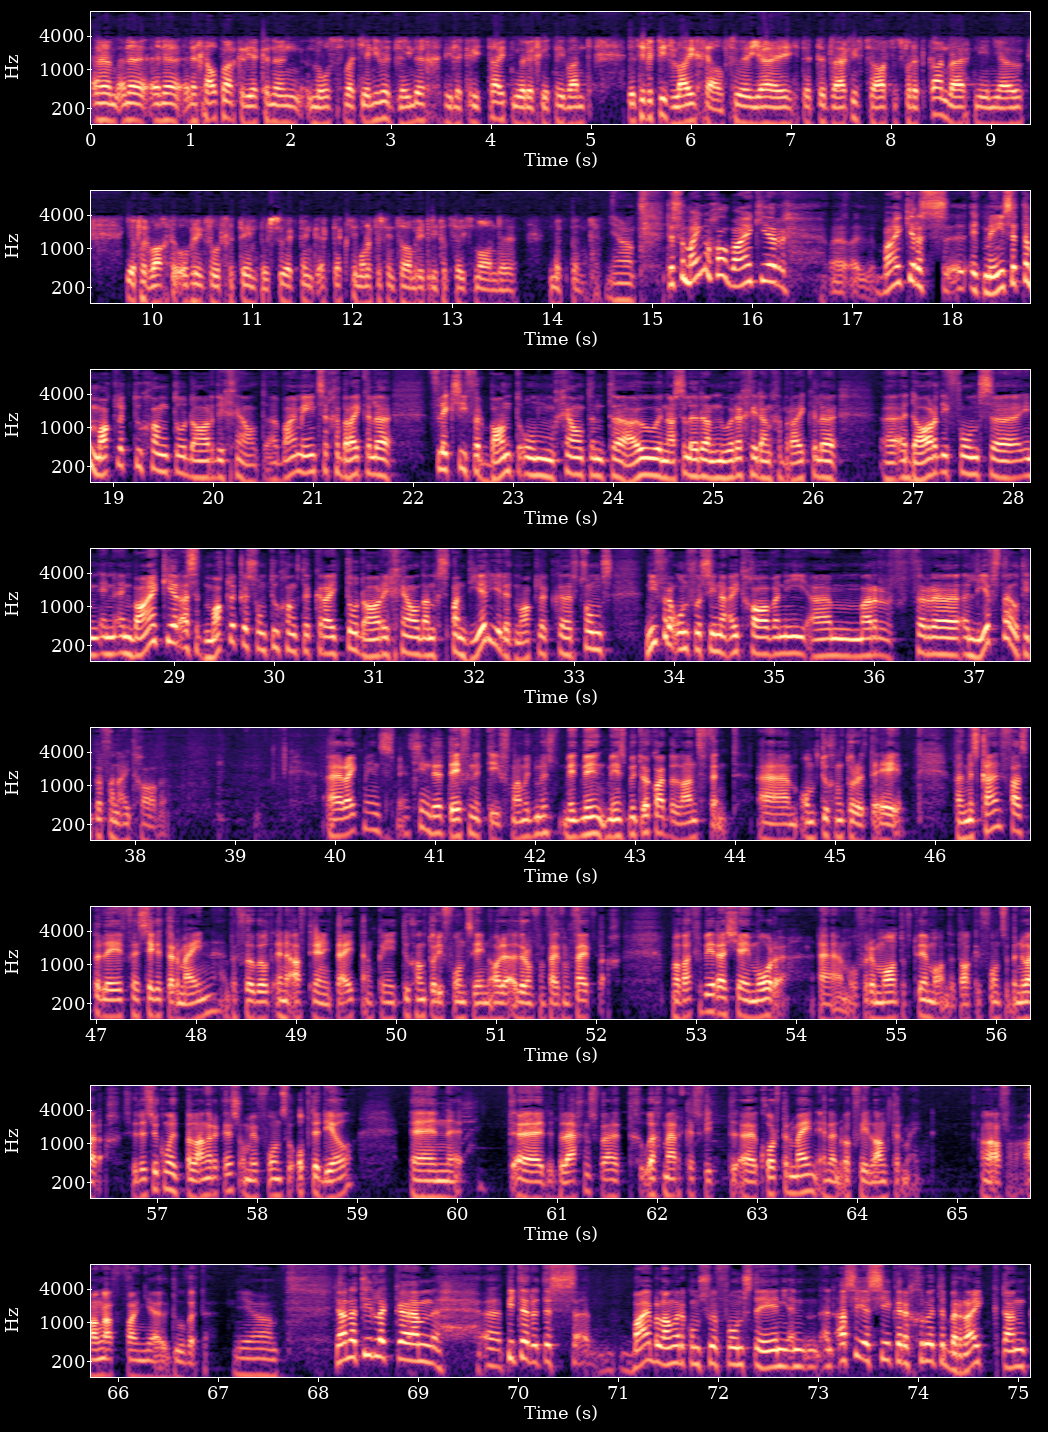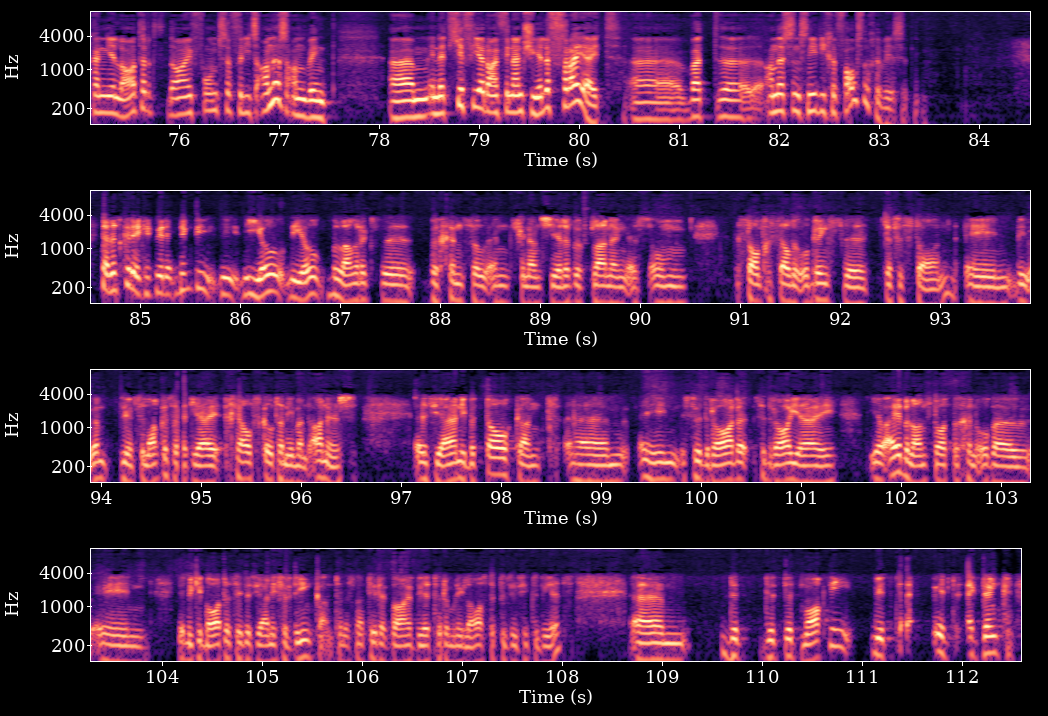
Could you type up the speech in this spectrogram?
um, in 'n in 'n in 'n geldmarkrekening los wat jy nie noodwendig die likwiditeit nodig het nie, want dit is effektief lui geld. So jy dit dit werk nie so hard as wat dit kan werk nie en jou jou verwagte opbrengs word getemper. So ek dink ek ek stem 100% saam met die 3 tot 6 maande mikpunt. Ja. Dis vir my nogal baie keer uh, baie keer is het mense te maklik toegang tot daardie geld. Uh, baie mense gebruik hulle fleksie verband om geld in te hou en as hulle dan nodig het dan gebruik hulle uh daardie fondse en en en baie keer as dit maklik is om toegang te kry tot daardie geld dan spandeer jy dit makliker soms nie vir 'n onvoorsiene uitgawe nie um maar vir 'n uh, leefstyl tipe van uitgawe. 'n uh, ryk mens mens sien dit definitief, maar met met mens, mens moet ook 'n balans vind um, om toegang tot dit te hê. Want mens kan vas belê vir 'n sekere termyn, byvoorbeeld in 'n aftredingtyd, dan kan jy toegang tot die fonds hê na die ouderdom van 55. Maar wat gebeur as jy môre um, of vir 'n maand of 2 maande dalk die fondse benodig? So dis hoekom dit belangrik is om jou fondse op te deel in uh, beleggings wat geoogmerk is vir uh, korttermyn en dan ook vir langtermyn. Hang af hang af van jou doelwitte. Ja. Ja natuurlik ehm um, uh, Pieter dit is uh, baie belangrik om so fondse te hê en, en, en as jy 'n sekere grootte bereik dan kan jy later daai fondse vir iets anders aanwend. Ehm um, en dit gee vir jou daai finansiële vryheid uh wat uh, andersins nie die geval sou gewees het nie. Ja, dis korrek. Ek weet ek dink die die die heel die heel belangrikste beginsel in finansiële beplanning is om saamgestelde opbrengste te verstaan en die die solank as wat jy geld skuld aan iemand anders is jy aan die betaalkant ehm um, en sodra sodra jy jou eie balansstaat begin opbou en jy bietjie bates het as jy aan die verdienkant en dit is natuurlik baie beter om in die laaste posisie te wees. Ehm um, dit dit dit maak nie weet, weet ek dink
